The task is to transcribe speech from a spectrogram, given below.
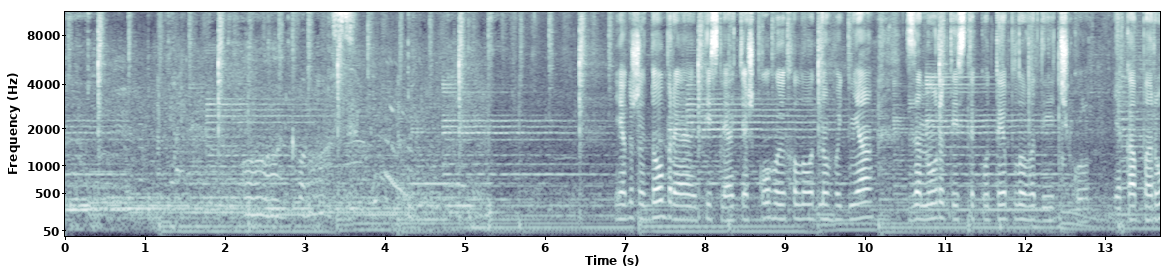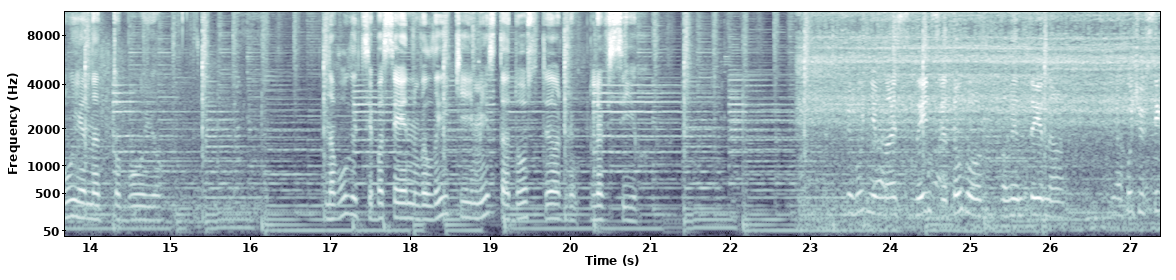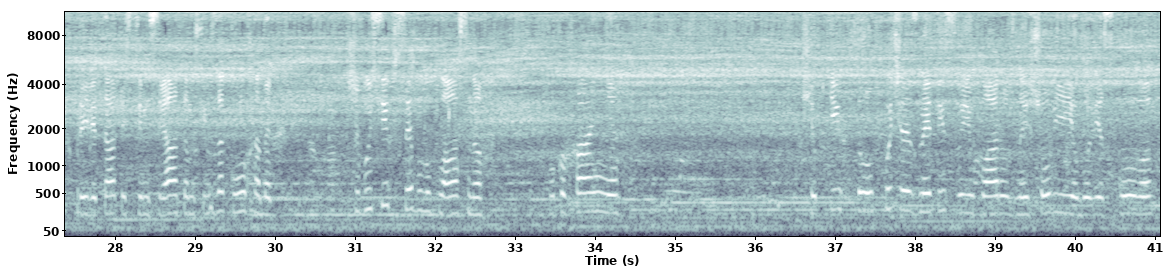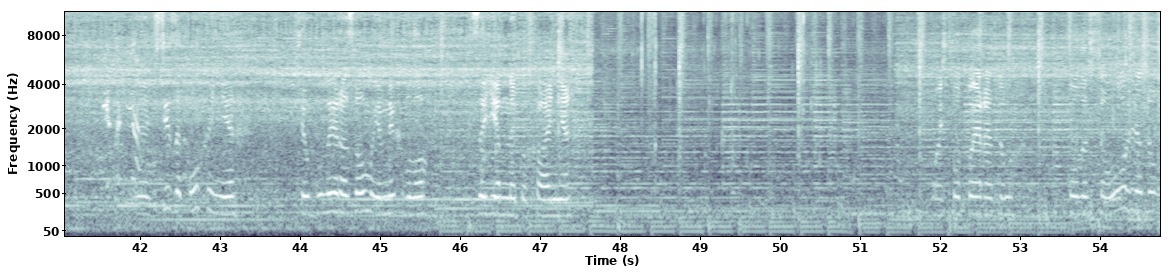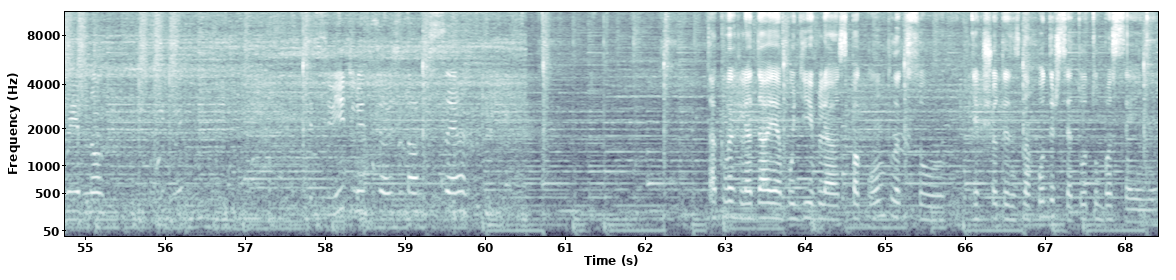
Ой, клас. Як же добре після тяжкого і холодного дня зануритись в таку теплу водичку, яка парує над тобою. На вулиці басейн великий, міста доступ для всіх. Сьогодні в нас День Святого Валентина. Я хочу всіх привітати з цим святом, всіх закоханих, щоб у всіх все було класно, у коханні щоб ті, хто хоче знайти свою пару, знайшов її обов'язково. Е, Всі закохані, щоб були разом і в них було взаємне кохання. Ось попереду колесо огляду видно. Підсвітлюється ось так все. Так виглядає будівля спа-комплексу, якщо ти знаходишся тут у басейні.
